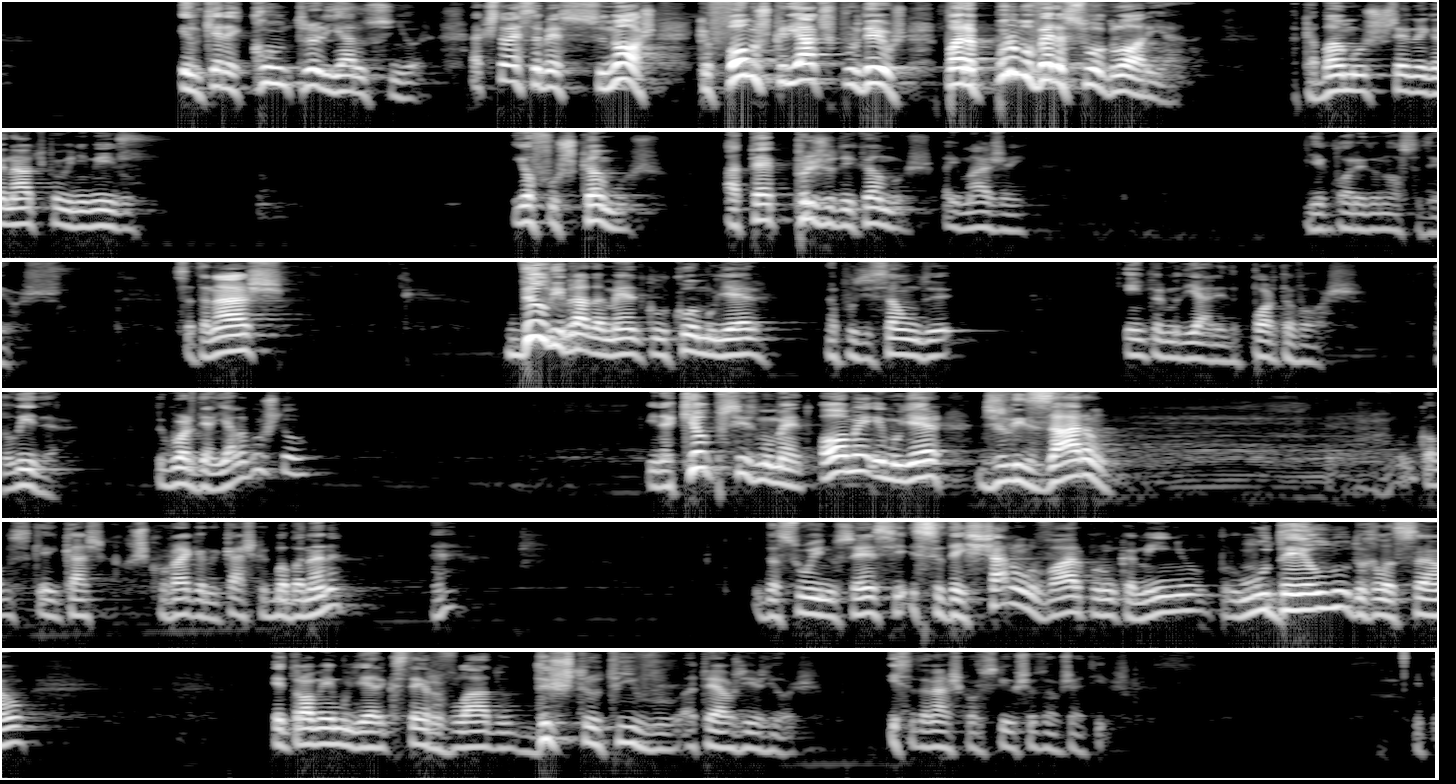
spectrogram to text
Ele quer é contrariar o Senhor. A questão é saber se nós, que fomos criados por Deus para promover a sua glória, acabamos sendo enganados pelo inimigo e ofuscamos, até prejudicamos a imagem e a glória do nosso Deus. Satanás deliberadamente colocou a mulher na posição de intermediária, de porta-voz, de líder, de guardiã. E ela gostou. E naquele preciso momento, homem e mulher deslizaram, como se quem escorrega na casca de uma banana, da sua inocência e se deixaram levar por um caminho, por um modelo de relação entre homem e mulher que se tem revelado destrutivo até aos dias de hoje. E Satanás conseguiu os seus objetivos.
